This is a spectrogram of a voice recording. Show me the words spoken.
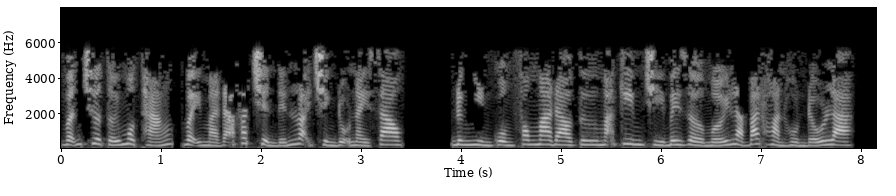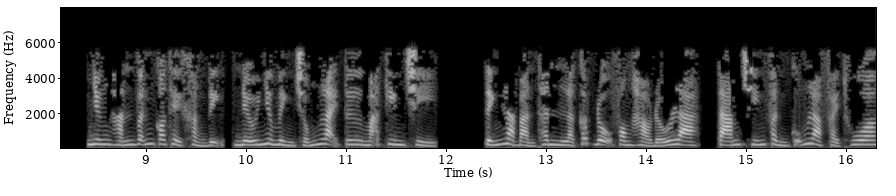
vẫn chưa tới một tháng, vậy mà đã phát triển đến loại trình độ này sao? Đừng nhìn cuồng phong ma đào tư mã kim chỉ bây giờ mới là bát hoàn hồn đấu la, nhưng hắn vẫn có thể khẳng định, nếu như mình chống lại tư mã kim trì, tính là bản thân là cấp độ phong hào đấu la, 8-9 phần cũng là phải thua.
